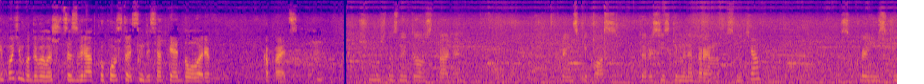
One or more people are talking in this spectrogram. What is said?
І потім подивилися, що це звірятко коштує 75 доларів. Капець. Що можна знайти в Австралії? Український клас. То російський ми не беремо то сміття. Ось український.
